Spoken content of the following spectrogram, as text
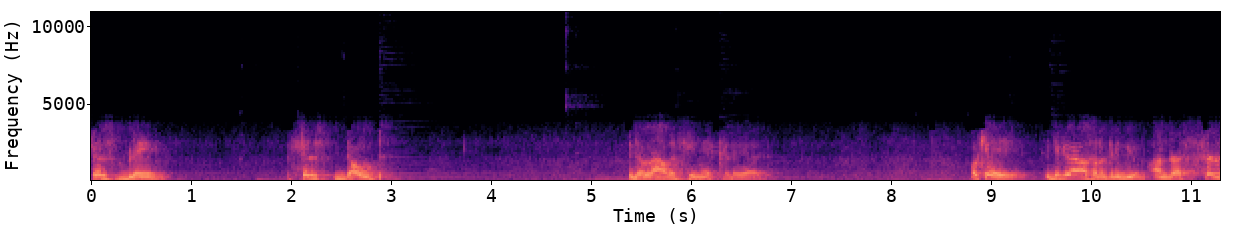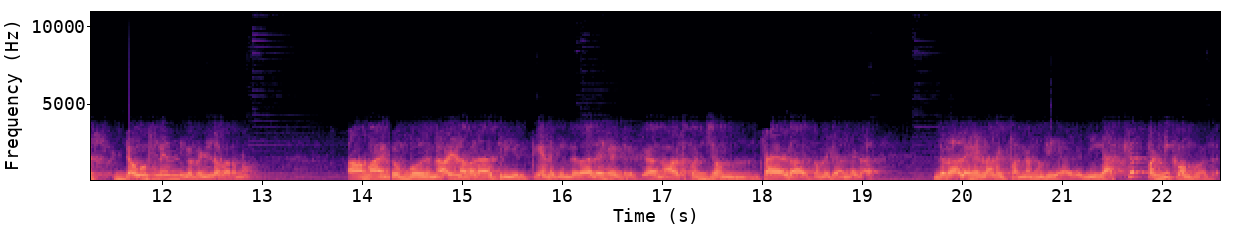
செல்ஃப் பிளேம் செல்ஃப் டவுட் இதெல்லாம் அவசியமே கிடையாது. ஓகே இதுக்கு தான் சொல்ல திரும்பியும். அந்த செல்ஃப் டவுட்லேருந்து நீங்கள் வெளில வரணும். ஆமா எனக்கு ஒன்பது நாள் நவராத்திரி இருக்கு எனக்கு இந்த வேலைகள் இருக்கு அதனால கொஞ்சம் டயர்டா இருக்கும். பட் அந்த இந்த வேலைகள்லாம் எனக்கு பண்ண முடியாது. நீங்க அக்செப்ட் பண்ணிக்கோங்க அதை.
